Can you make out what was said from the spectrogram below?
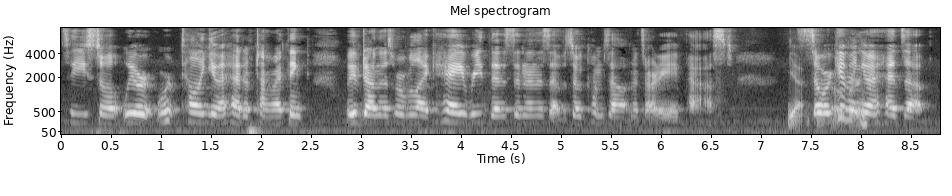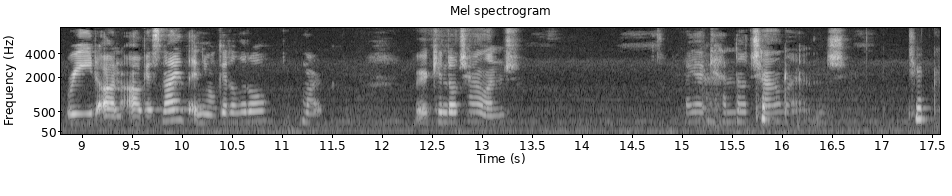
so you still we were we're telling you ahead of time. I think we've done this where we're like, hey, read this, and then this episode comes out and it's already passed. Yeah. So we're giving over. you a heads up. Read on August 9th, and you'll get a little mark for your Kindle challenge. Oh yeah, Kindle challenge. chick.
